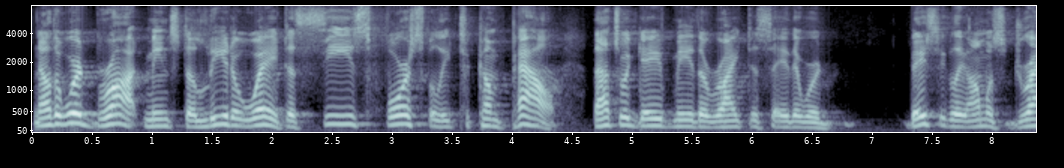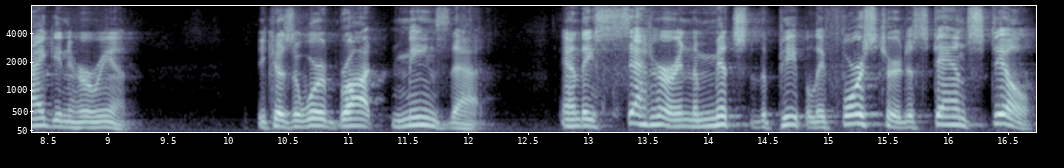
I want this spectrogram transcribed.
Now the word brought means to lead away, to seize forcefully, to compel. That's what gave me the right to say they were basically almost dragging her in. Because the word brought means that and they set her in the midst of the people. They forced her to stand still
